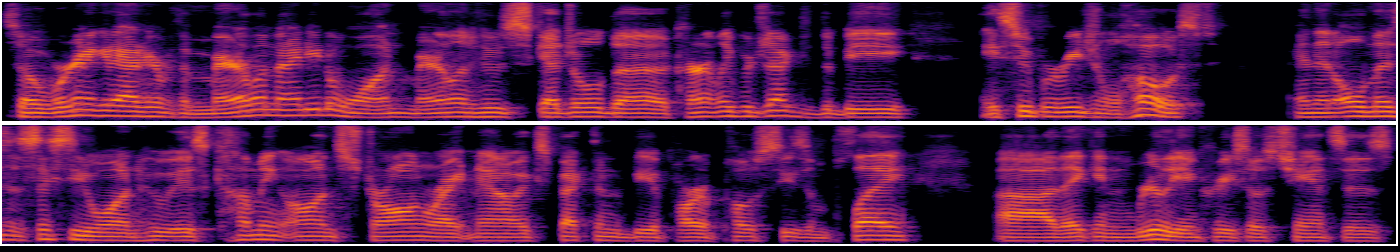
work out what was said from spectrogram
So we're going to get out here with a Maryland 90 to 1. Maryland, who's scheduled, uh, currently projected to be a super regional host. And then Ole Miss at 60 to 1, who is coming on strong right now, expect them to be a part of postseason play. Uh, they can really increase those chances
